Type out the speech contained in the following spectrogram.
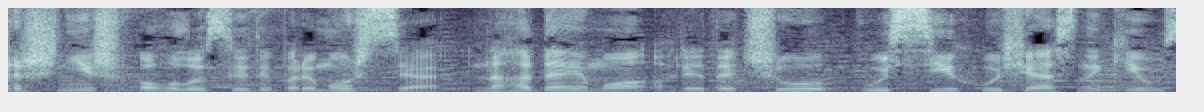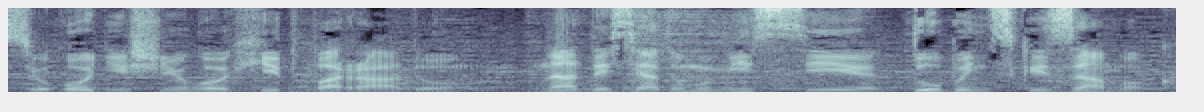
Перш ніж оголосити переможця, нагадаємо глядачу усіх учасників сьогоднішнього хіт-параду. На 10-му місці Дубинський замок,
